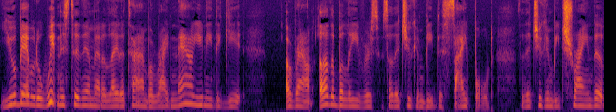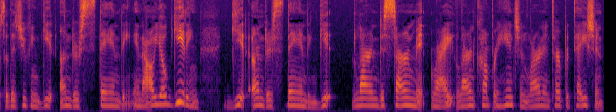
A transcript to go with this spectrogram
You'll be able to witness to them at a later time. But right now, you need to get around other believers so that you can be discipled, so that you can be trained up, so that you can get understanding. And all you're getting, get understanding, get learn discernment, right? Learn comprehension, learn interpretation.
